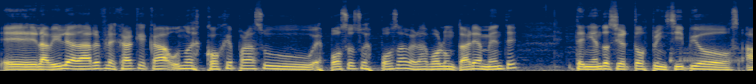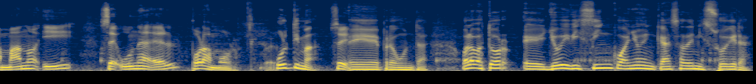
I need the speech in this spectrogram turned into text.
eh, la Biblia da a reflejar que cada uno escoge para su esposo o su esposa, ¿verdad? Voluntariamente, teniendo ciertos principios a mano y se une a él por amor. Última eh, pregunta. Hola, pastor. Eh, yo viví cinco años en casa de mi suegra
